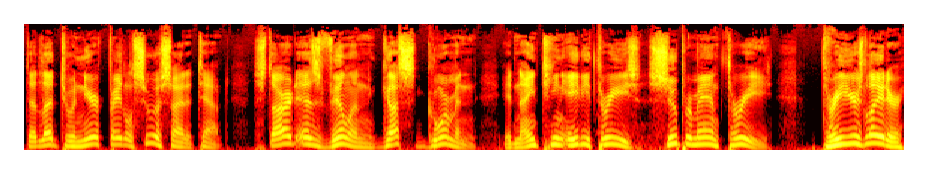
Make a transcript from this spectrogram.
that led to a near fatal suicide attempt, starred as villain Gus Gorman in 1983's Superman 3. Three years later,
